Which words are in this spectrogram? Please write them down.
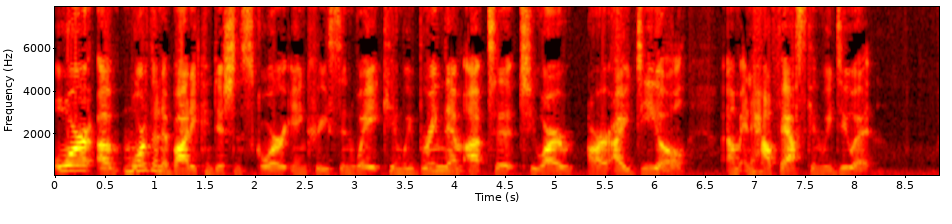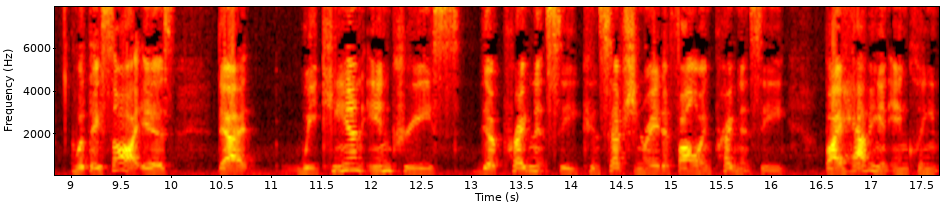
or a, more than a body condition score increase in weight. Can we bring them up to, to our, our ideal, um, and how fast can we do it? What they saw is that we can increase the pregnancy conception rate of following pregnancy by having an incline,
